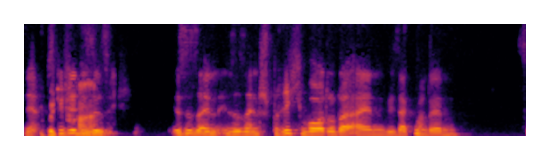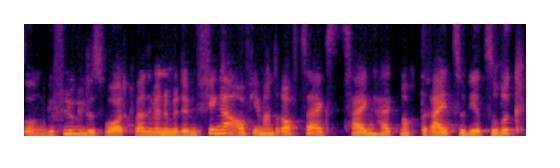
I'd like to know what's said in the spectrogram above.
Ja, es gibt ja dieses, ist es, ein, ist es ein Sprichwort oder ein, wie sagt man denn? So ein geflügeltes Wort, quasi, wenn du mit dem Finger auf jemand drauf zeigst, zeigen halt noch drei zu dir zurück.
